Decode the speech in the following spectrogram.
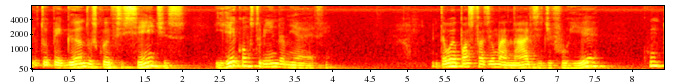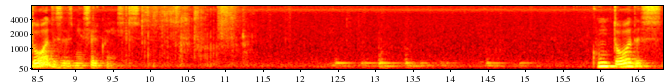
Eu estou pegando os coeficientes e reconstruindo a minha f. Então eu posso fazer uma análise de Fourier com todas as minhas frequências. Com todas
